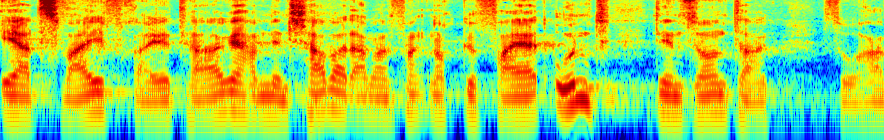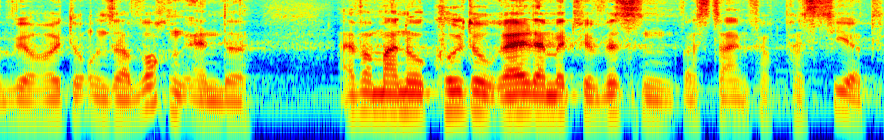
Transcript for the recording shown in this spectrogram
eher zwei freie Tage, haben den Schabbat am Anfang noch gefeiert und den Sonntag. So haben wir heute unser Wochenende. Einfach mal nur kulturell, damit wir wissen, was da einfach passiert.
